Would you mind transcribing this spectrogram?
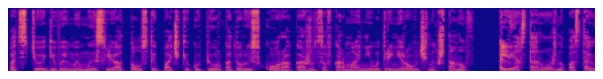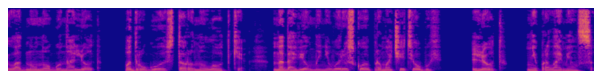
Подстегиваемый мыслью о толстой пачке купюр, которые скоро окажутся в кармане его тренировочных штанов, Ли осторожно поставил одну ногу на лед по другую сторону лодки, надавил на него, рискуя промочить обувь. Лед не проломился.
